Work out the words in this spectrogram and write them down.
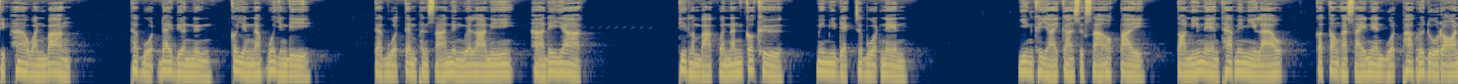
สิบห้าวันบ้าง ถ้าบวชได้เดือนหนึ่งก็ยังนับว่ายังดี แต่บวชเต็มพรรษาหนึ่งเวลานี้หาได้ยาก ที่ลำบากกว่านั้นก็คือ ไม่มีเด็กจะบวชเนน ยิ่งขยายการศึกษาออกไป ตอนนี้เนนแทบไม่มีแล้ว ก็ต้องอาศัยเนนบวชภาคฤดูร้อน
